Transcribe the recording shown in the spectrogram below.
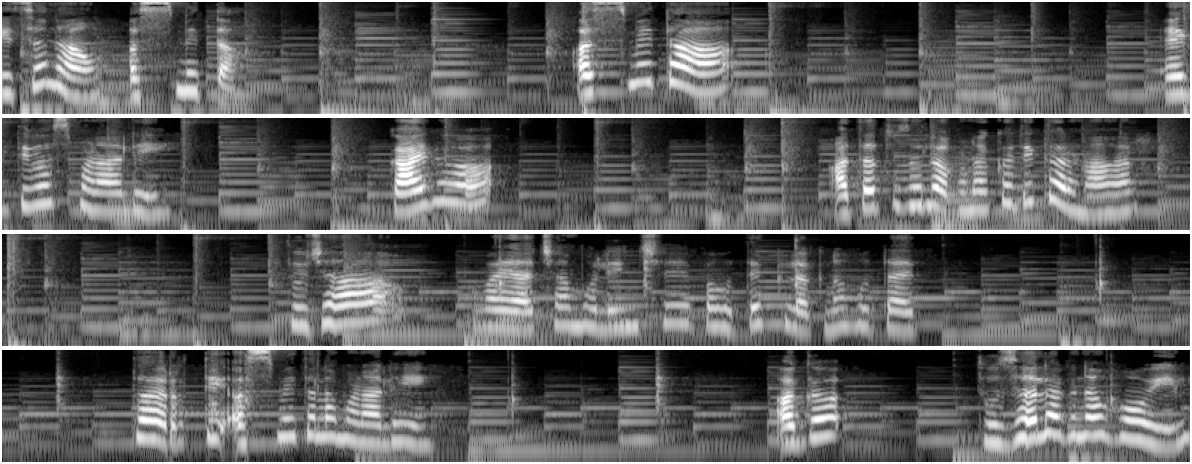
तिचं नाव अस्मिता. अस्मिता एक दिवस म्हणाली काय ग? आता तुझं लग्न कधी करणार? तुझ्या वयाच्या मुलींचे बहुतेक लग्न होत आहेत. तर ती अस्मिताला म्हणाली अगं तुझं लग्न होईल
